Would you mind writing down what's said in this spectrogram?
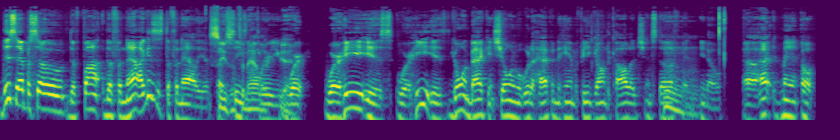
this episode, the fi- the finale. I guess it's the finale of of Season season, finale, three, yeah. where where he is where he is going back and showing what would have happened to him if he'd gone to college and stuff. Mhm. And you know, uh, I, man, oh,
